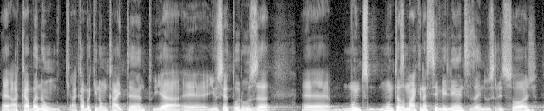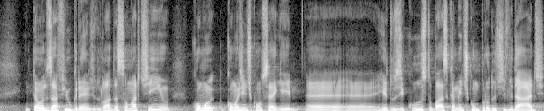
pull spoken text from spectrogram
é, acaba, não, acaba que não cai tanto, e, a, é, e o setor usa muitos, muitas máquinas semelhantes à indústria de soja. Então, é um desafio grande. Do lado da São Martinho, como, como a gente consegue é, é, reduzir custo? Basicamente com produtividade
